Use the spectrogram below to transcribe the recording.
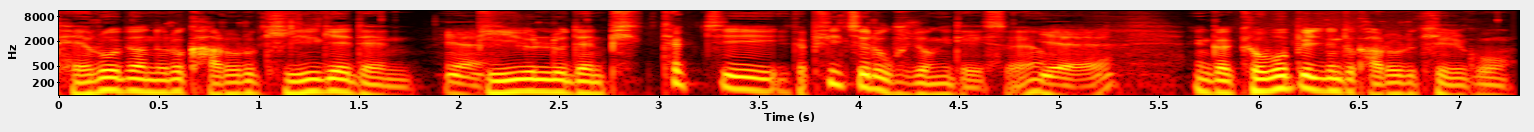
대로변으로 가로로 길게 된 예. 비율로 된 피- 택지 그러니까 필지로 구성이 돼 있어요. 예. 그러니까 교보 빌딩도 가로로 길고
